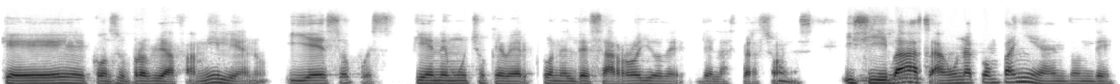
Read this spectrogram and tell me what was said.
que con su propia familia, ¿no? Y eso pues tiene mucho que ver con el desarrollo de, de las personas. Y si vas a una compañía en donde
